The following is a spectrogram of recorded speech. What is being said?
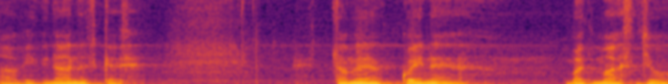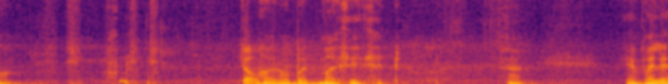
આ વિજ્ઞાન જ કહે છે. તમે કોઈને બદમાશ જુઓ, તમારો બદમાશી છે. એ ભલે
